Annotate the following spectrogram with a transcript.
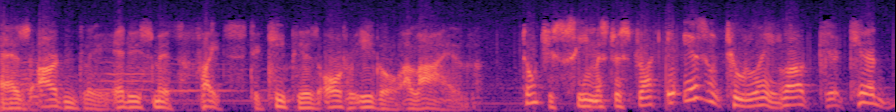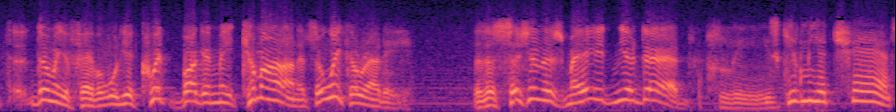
As ardently Eddie Smith fights to keep his alter ego alive. Don't you see, Mr. Struck? It isn't too late. Look, kid, do me a favor. Will you quit bugging me? Come on, it's a week already. The decision is made and you're dead. Please, give me a chance.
